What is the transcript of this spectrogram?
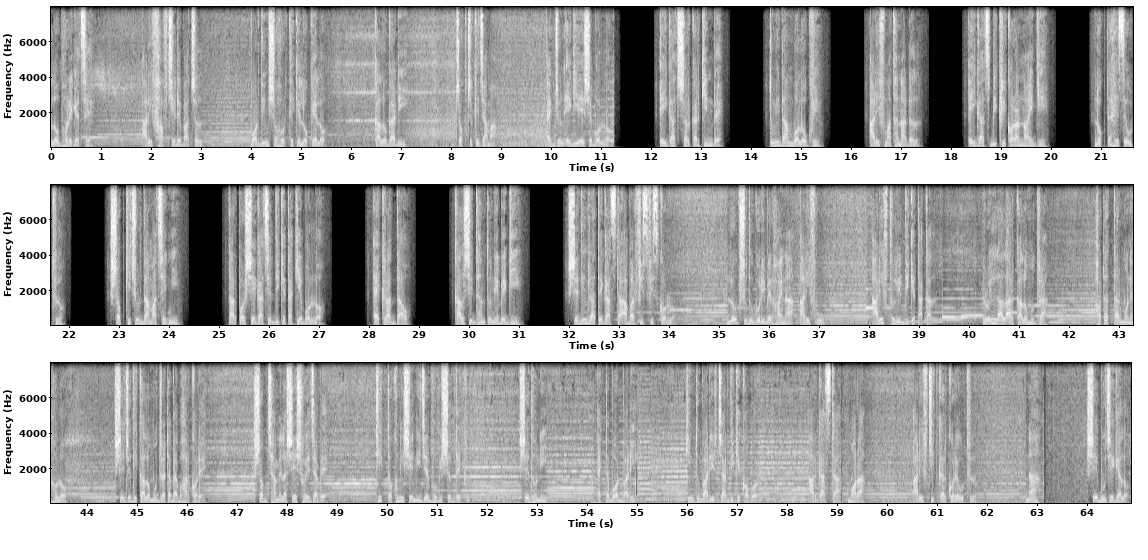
আলো ভরে গেছে। আরিফ হাফ ছেড়ে বাঁচল। পরদিন শহর থেকে লোক এলো। কালো গাড়ি, চকচকে জামা। একজন এগিয়ে এসে বলল, এই গাছ সরকার কিনবে। তুমি দাম বলো ঘি আরিফ মাথা নাডল, এই গাছ বিক্রি করার নয় গি লোকটা হেসে উঠল, সব কিছুর দাম আছে নি তারপর সে গাছের দিকে তাকিয়ে বলল, এক রাত দাও। কাল সিদ্ধান্ত নেবে গি। সেদিন রাতে গাছটা আবার ফিসফিস করল। লোভ শুধু গরিবের হয় না, আরিফ উ। আরিফ থলির দিকে তাকাল। রইল লাল আর কালো মুদ্রা। হঠাৎ তার মনে হল, সে যদি কালো মুদ্রাটা ব্যবহার করে, সব ঝামেলা শেষ হয়ে যাবে। ঠিক তখনই সে নিজের ভবিষ্যৎ দেখল। সে ধনী, একটা বট বাড়ি, কিন্তু বাড়ির চারদিকে কবর। আর গাছটা মরা। আরিফ চিৎকার করে উঠল। না, সে বুঝে গেল।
